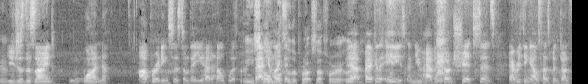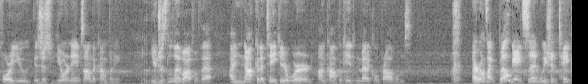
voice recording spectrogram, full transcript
Yeah. You just designed one operating system that you had help with. And you Back stole in, like, most the- of the pro- stuff for it. Like, Yeah, back in the 80s, and you haven't done shit since. Everything else has been done for you. It's just your name's on the company. You just live off of that. I'm not going to take your word on complicated medical problems. Everyone's like, Bill Gates said we should take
